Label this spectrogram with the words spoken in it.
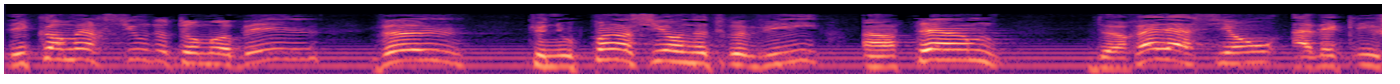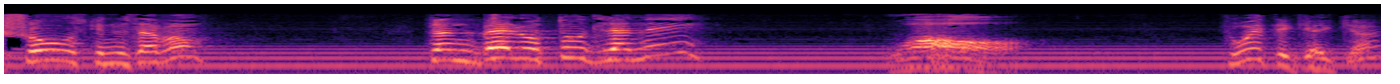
Les commerciaux d'automobiles veulent que nous pensions notre vie en termes de relation avec les choses que nous avons. T'as une belle auto de l'année? Wow! Toi, t'es quelqu'un,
